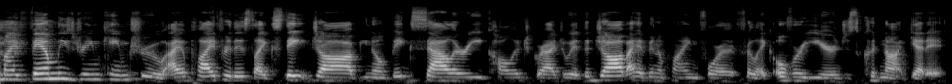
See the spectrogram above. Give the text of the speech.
my family's dream came true. I applied for this like state job, you know, big salary, college graduate. The job I had been applying for for like over a year and just could not get it.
